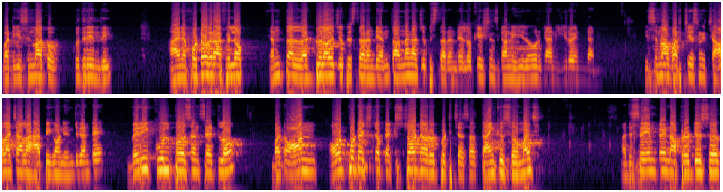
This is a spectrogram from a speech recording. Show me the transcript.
బట్ ఈ సినిమాకు కుదిరింది. ఆయన ఫోటోగ్రఫీలో ఎంత లడ్డులాగా చూపిస్తారంటే ఎంత అందంగా చూపిస్తారంటే లొకేషన్స్ కానీ హీరో కానీ హీరోయిన్ కానీ ఈ సినిమా వర్క్ చేసిన చాలా చాలా హ్యాపీగా ఉంది ఎందుకంటే వెరీ కూల్ పర్సన్ సెట్లో బట్ ఆన్ అవుట్పుట్ వచ్చేటప్పుడు ఎక్స్ట్రాడినరీ అవుట్పుట్ ఇచ్చారు sir thank you so much at the same time నా ప్రొడ్యూసర్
